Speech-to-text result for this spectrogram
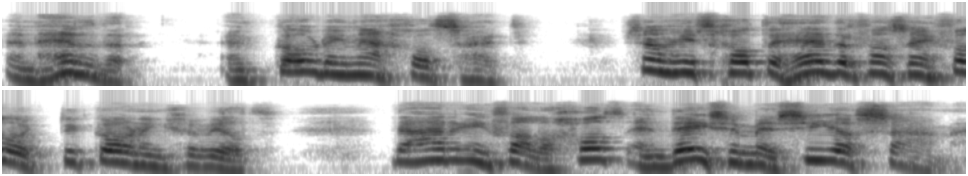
Een herder, een koning naar Gods hart. Zo heeft God de herder van zijn volk, de koning, gewild. Daarin vallen God en deze Messias samen.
